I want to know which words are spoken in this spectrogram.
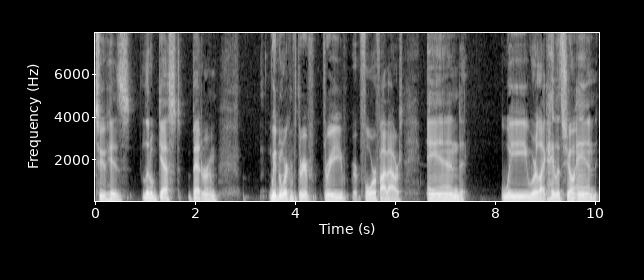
to his little guest bedroom. We'd been working for three or three or four or five hours. And we were like, hey, let's show Anne."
